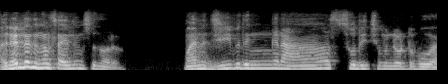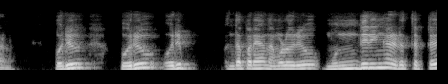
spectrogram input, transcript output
അതിനല്ലേ നിങ്ങൾ സൈലൻസ് എന്ന് പറയുന്നത്? മന ജീവിതം ഇങ്ങനെ ആസ്വദിച്ച് മുന്നോട്ട് പോവുകയാണ്. ഒരു ഒരു ഒരു എന്താ പറയാ നമ്മളൊരു മുന്തിരിങ്ങ എടുത്തിട്ട്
